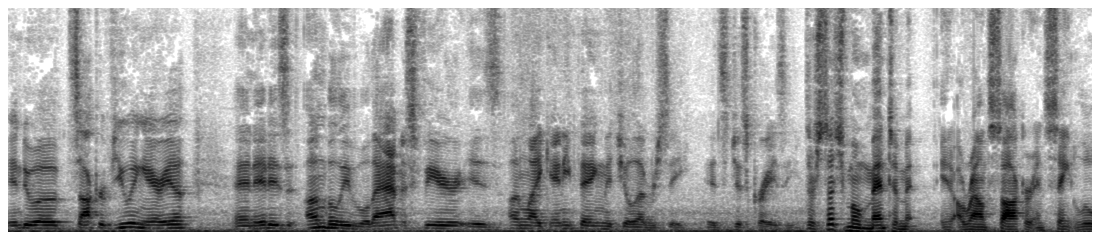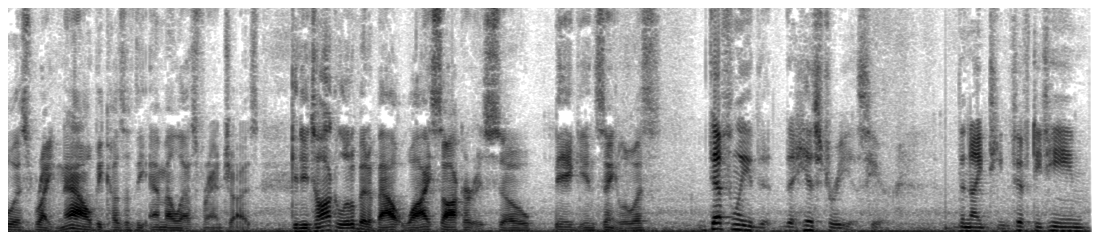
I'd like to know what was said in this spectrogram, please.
into a soccer viewing area and it is unbelievable. The atmosphere is unlike anything that you'll ever see. It's just crazy. There's such momentum around soccer in St. Louis right now because of the MLS franchise. Can you talk a little bit about why soccer is so big in St. Louis? Definitely, the, the history is here. The 1950 team.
